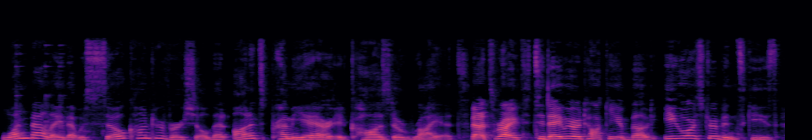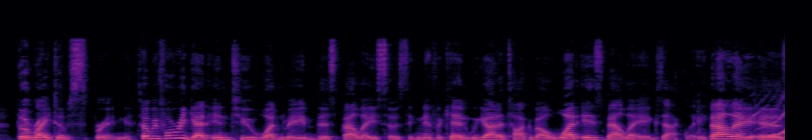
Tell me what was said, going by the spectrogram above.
one ballet that was so controversial that on its premiere it caused a riot. That's right, today we are talking about Igor Stravinsky's The Rite of Spring. So before we get into what made this ballet so significant, we gotta talk about what is ballet exactly. Ballet is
